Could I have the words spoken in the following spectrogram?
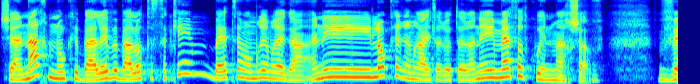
שאנחנו כבעלי ובעלות עסקים בעצם אומרים, רגע, אני לא קרן רייטלר יותר, אני מתוד קווין מעכשיו. ו,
